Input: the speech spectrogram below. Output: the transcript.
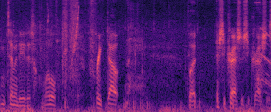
intimidated, a little freaked out. But if she crashes, she crashes.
